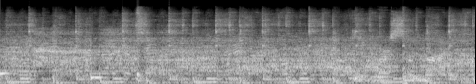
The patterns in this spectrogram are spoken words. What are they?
You are somebody.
